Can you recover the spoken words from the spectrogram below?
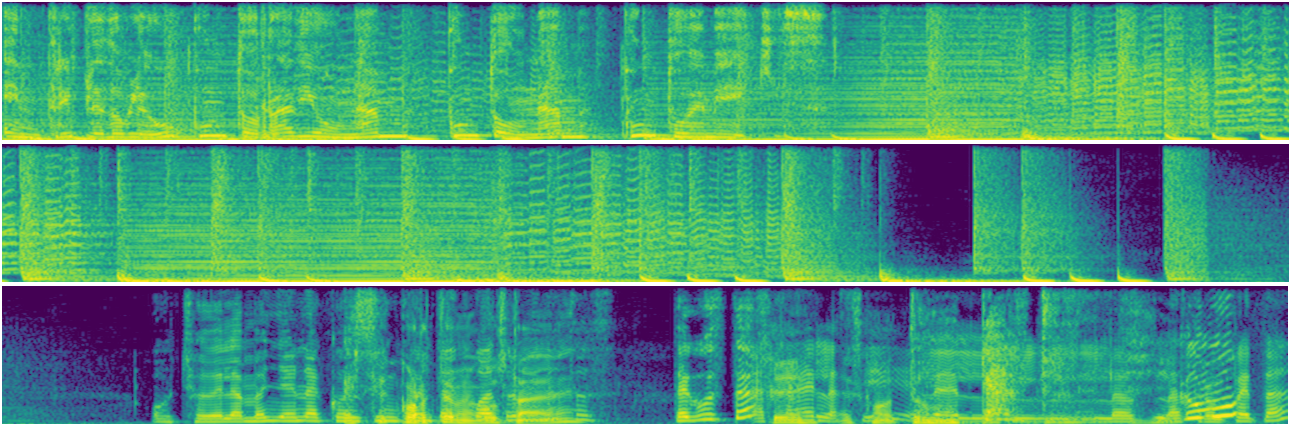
en www.radiounam.unam.mx. Ocho de la mañana con este corte me gusta, ¿eh? minutos. ¿eh? ¿Te gusta? Sí, es como las trompetas.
